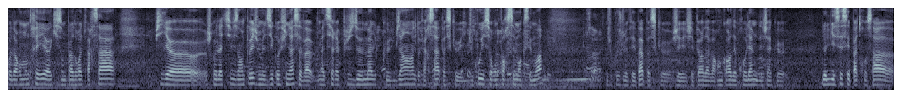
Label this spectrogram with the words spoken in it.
pour leur montrer qu'ils n'ont pas le droit de faire ça. Puis je relativise un peu et je me dis qu'au final ça va m'attirer plus de mal que de bien de faire ça parce que du coup ils sauront forcément que c'est moi. Du coup, je le fais pas parce que j'ai peur d'avoir encore des problèmes. Déjà que le lycée, c'est pas trop ça. Euh.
